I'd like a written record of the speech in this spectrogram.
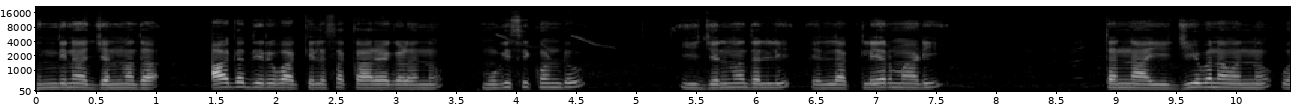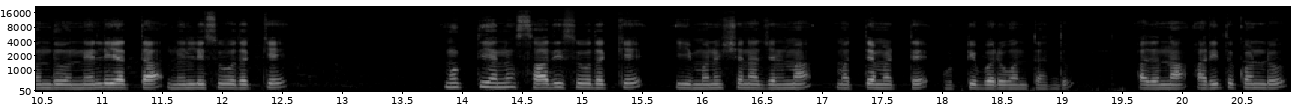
ಹಿಂದಿನ ಜನ್ಮದ ಆಗದಿರುವ ಕೆಲಸ ಕಾರ್ಯಗಳನ್ನು ಮುಗಿಸಿಕೊಂಡು ಈ ಜನ್ಮದಲ್ಲಿ ಎಲ್ಲ ಕ್ಲಿಯರ್ ಮಾಡಿ ತನ್ನ ಈ ಜೀವನವನ್ನು ಒಂದು ನೆಲೆಯತ್ತ ನಿಲ್ಲಿಸುವುದಕ್ಕೆ, ಮುಕ್ತಿಯನ್ನು ಸಾಧಿಸುವುದಕ್ಕೆ ಈ ಮನುಷ್ಯನ ಜನ್ಮ ಮತ್ತೆ ಮತ್ತೆ ಹುಟ್ಟಿ ಬರುವಂತಹದ್ದು. ಅದನ್ನು ಅರಿತುಕೊಂಡು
